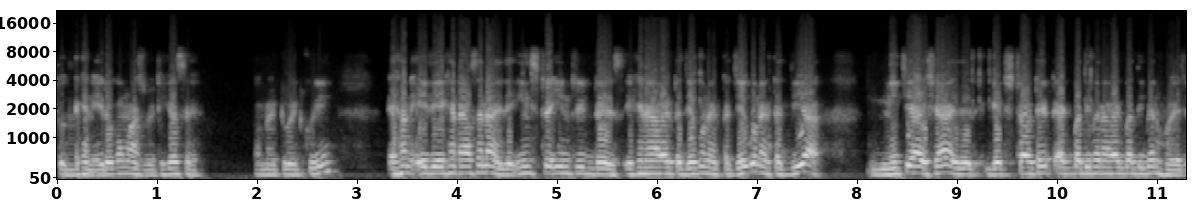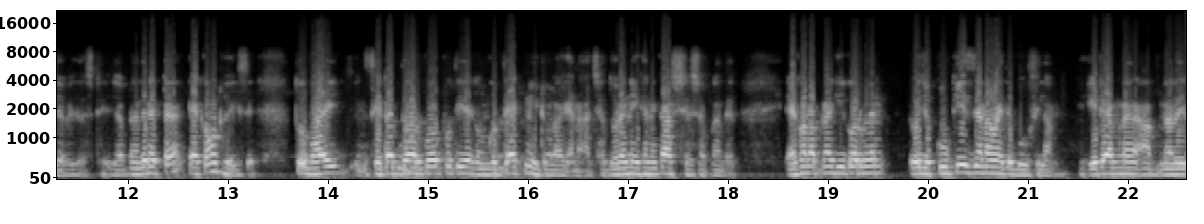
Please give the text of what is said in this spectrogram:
তো দেখেন এরকম আসবে, ঠিক আছে? আমরা একটু ওয়েট করি। এখন এই যে এখানে আছে না, এই যে ইনস্টা এন্ট্রি ড্রেস এখানে আর একটা যে কোনো একটা যে কোনো একটা দিয়া নিচে আসা এই যে গেট স্টার্টেড একবার দিবেন আর একবার দিবেন হয়ে যাবে জাস্ট এই যে আপনাদের একটা অ্যাকাউন্ট হয়ে গেছে। তো ভাই সেট আপ দেওয়ার পর প্রতি অ্যাকাউন্ট করতে এক মিনিটও লাগে না। আচ্ছা ধরেন এখানে কাজ শেষ আপনাদের। এখন আপনারা কি করবেন? ওই যে কুকিজ যে নামাইতে বলছিলাম, এটা আপনার, আপনাদের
